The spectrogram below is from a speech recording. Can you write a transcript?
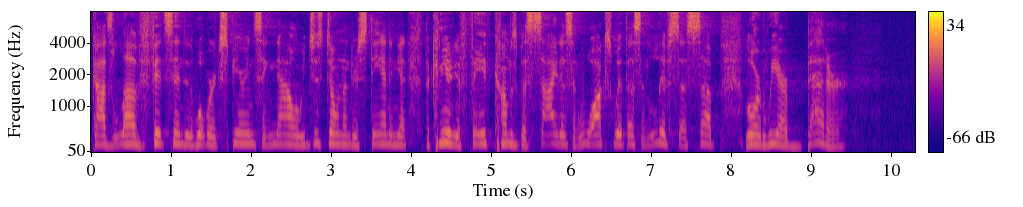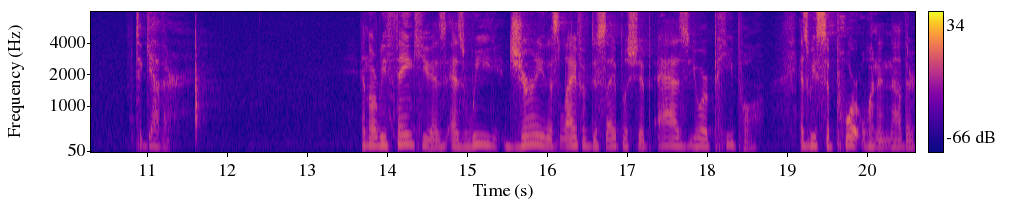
god's love fits into what we're experiencing now and we just don't understand and yet the community of faith comes beside us and walks with us and lifts us up. Lord we are better together. And Lord, we thank you as, as we journey this life of discipleship as your people, as we support one another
